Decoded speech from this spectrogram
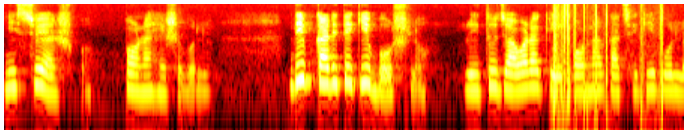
নিশ্চয়ই আসব, পর্ণা হেসে বলল। দীপ গাড়িতে গিয়ে বসল। ঋতু যাওয়ার আগে পর্ণার কাছে গিয়ে বলল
